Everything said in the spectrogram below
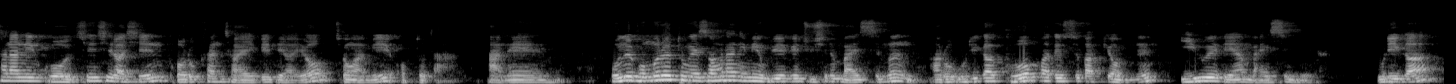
하나님 곧 신실하신 거룩한 자에게 대하여 정함이 없도다. 아멘. 오늘 본문을 통해서 하나님이 우리에게 주시는 말씀은 바로 우리가 구원받을 수밖에 없는 이유에 대한 말씀입니다. 우리가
